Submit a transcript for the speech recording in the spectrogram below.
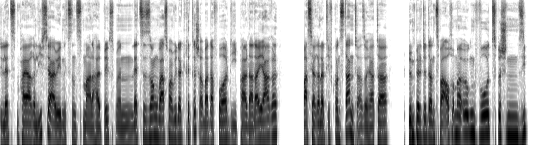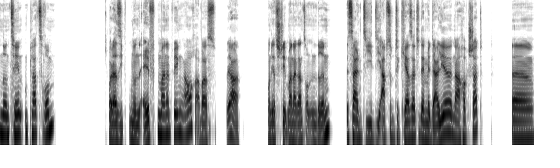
die letzten paar Jahre lief es ja wenigstens mal halbwegs. Meine, letzte Saison war es mal wieder kritisch, aber davor, die Paldada-Jahre, war es ja relativ konstant. Also Hertha dümpelte dann zwar auch immer irgendwo zwischen siebten und zehnten Platz rum. Oder siebten und elften meinetwegen auch, aber es, ja. Und jetzt steht man da ganz unten drin. Ist halt die, die absolute Kehrseite der Medaille der Hauptstadt. Äh,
